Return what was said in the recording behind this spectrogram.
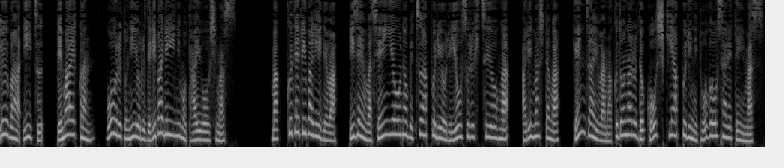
ウーバーイーツ、出前館、ウォールトによるデリバリーにも対応します。マックデリバリーでは、以前は専用の別アプリを利用する必要がありましたが、現在はマクドナルド公式アプリに統合されています。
